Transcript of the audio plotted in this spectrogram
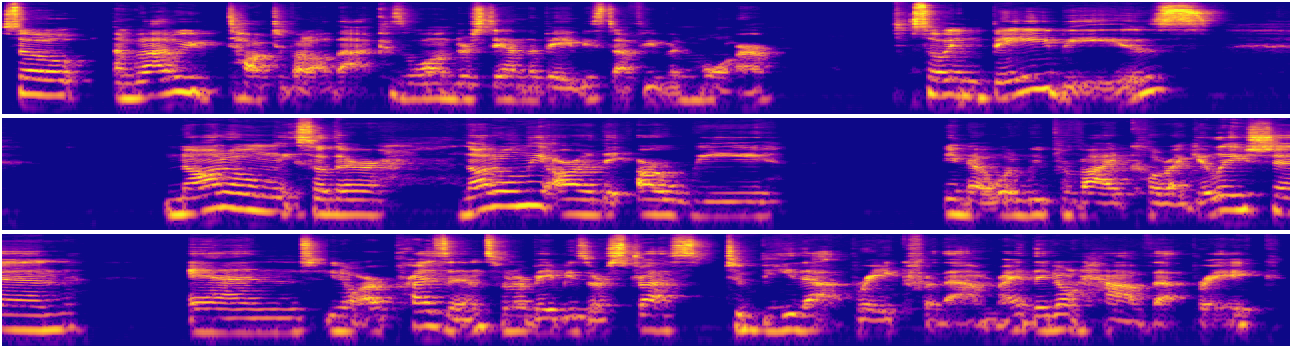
So I'm glad we talked about all that because we'll understand the baby stuff even more. So in babies, not only so they're not only are they are we you know when we provide co-regulation and you know our presence when our babies are stressed to be that brake for them right they don't have that brake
